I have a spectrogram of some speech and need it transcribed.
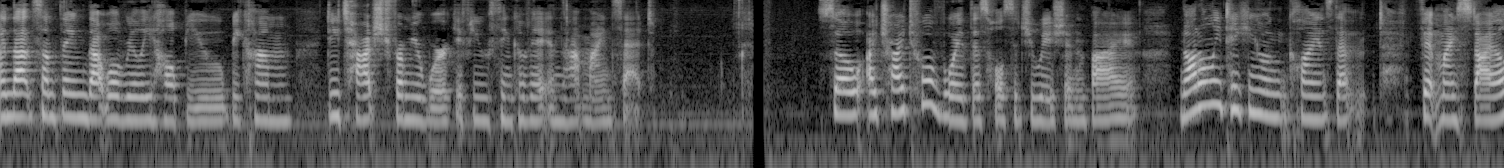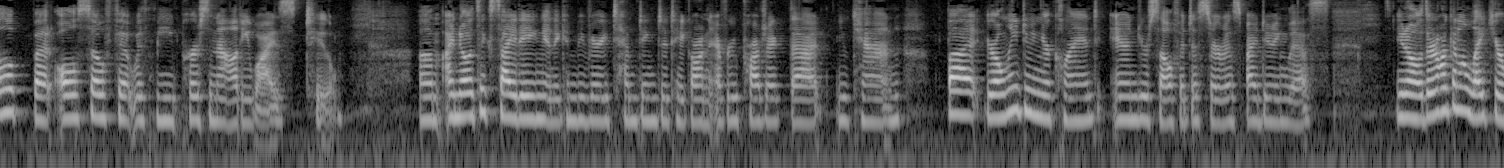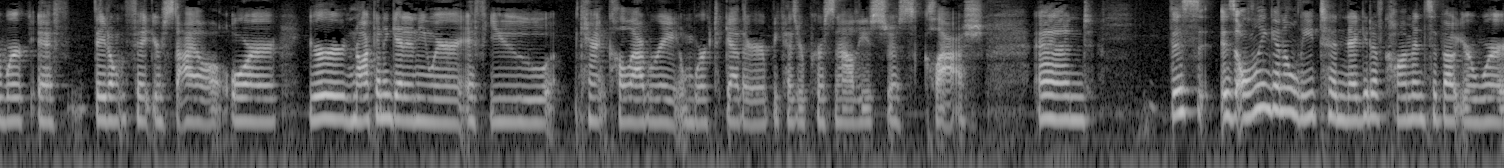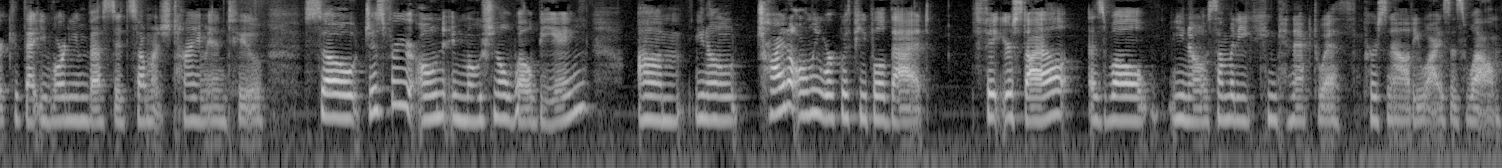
and that's something that will really help you become detached from your work if you think of it in that mindset. So, I try to avoid this whole situation by not only taking on clients that fit my style, but also fit with me personality wise too. Um, I know it's exciting and it can be very tempting to take on every project that you can, but you're only doing your client and yourself a disservice by doing this. You know, they're not going to like your work if they don't fit your style, or you're not going to get anywhere if you can't collaborate and work together because your personalities just clash. And this is only going to lead to negative comments about your work that you've already invested so much time into. So, just for your own emotional well being, um, you know, try to only work with people that fit your style as well, you know, somebody you can connect with personality wise as well.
